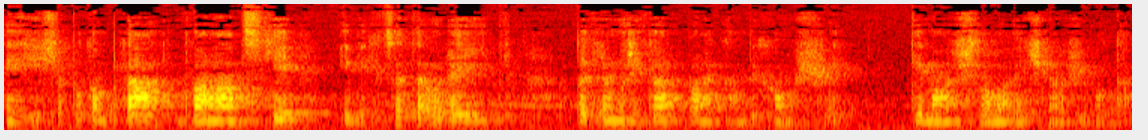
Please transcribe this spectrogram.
A Ježíš se potom ptá 12, i vy chcete odejít? A Petr mu říká, pane, kam bychom šli? Ty máš slova věčného života.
